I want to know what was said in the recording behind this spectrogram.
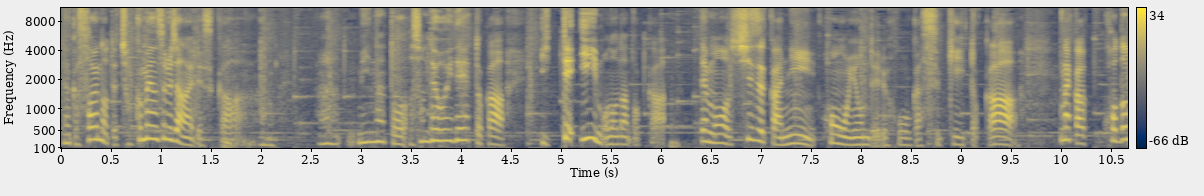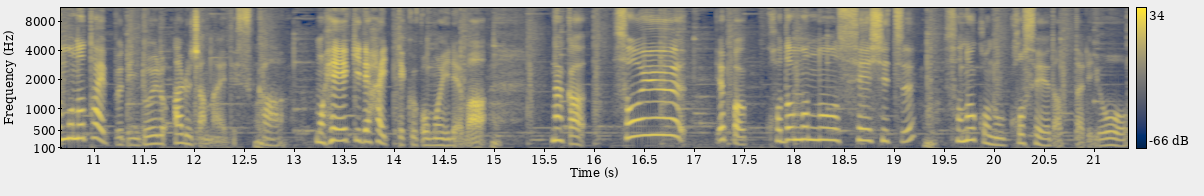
なんかそういうのって直面するじゃないですか。あのあみんなと遊んでおいでとか言っていいものなのか、でも静かに本を読んでる方が好きとかなんか子供のタイプでいろいろあるじゃないですか、もう平気で入ってく子もいれば、なんかそういうやっぱ子供の性質、うん。その子の個性だったりを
